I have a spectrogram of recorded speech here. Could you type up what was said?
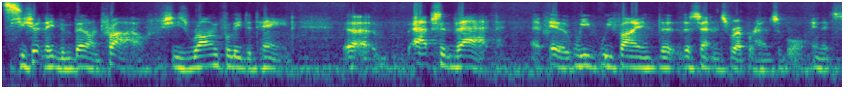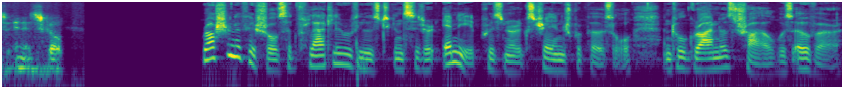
She shouldn't have even been on trial. She's wrongfully detained. Uh, absent that, uh, we, we find the, the sentence reprehensible in its, in its scope. Russian officials had flatly refused to consider any prisoner exchange proposal until Griner's trial was over.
